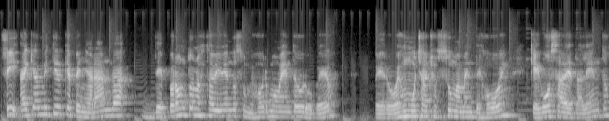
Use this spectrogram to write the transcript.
Sí, hay que admitir que Peñaranda de pronto no está viviendo su mejor momento europeo, pero es un muchacho sumamente joven que goza de talento.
